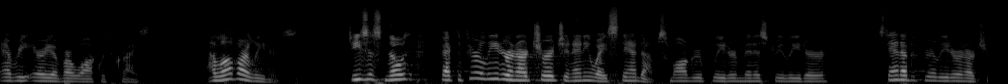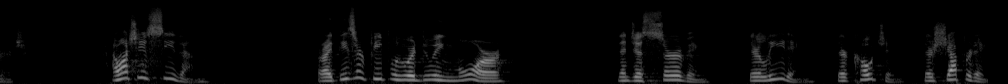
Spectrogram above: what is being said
every area of our walk with Christ. I love our leaders. Jesus knows. In fact, if you're a leader in our church in any way, stand up. Small group leader, ministry leader. Stand up if you're a leader in our church. I want you to see them. All right? These are people who are doing more than just serving. They're leading, they're coaching, they're shepherding.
